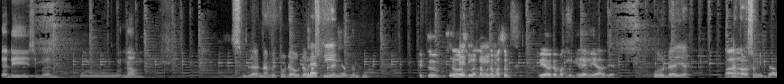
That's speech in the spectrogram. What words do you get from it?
jadi 96 96 itu udah udah Berarti- masuk milenial belum sih? Itu setelah Udah deh 96 udah masuk. Iya, udah masuk milenial dia. Oh, udah ya. Nah, Ah, kalau semisal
